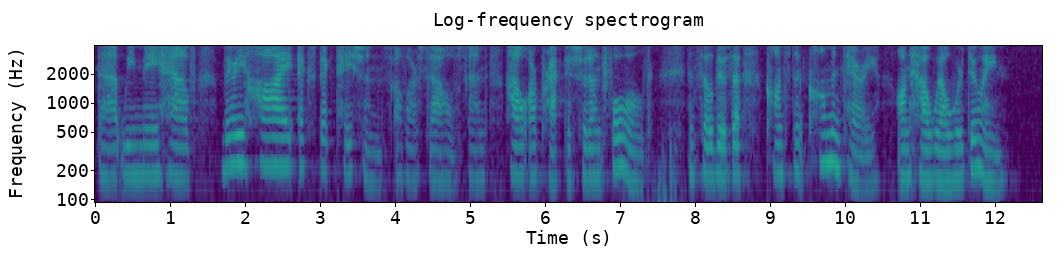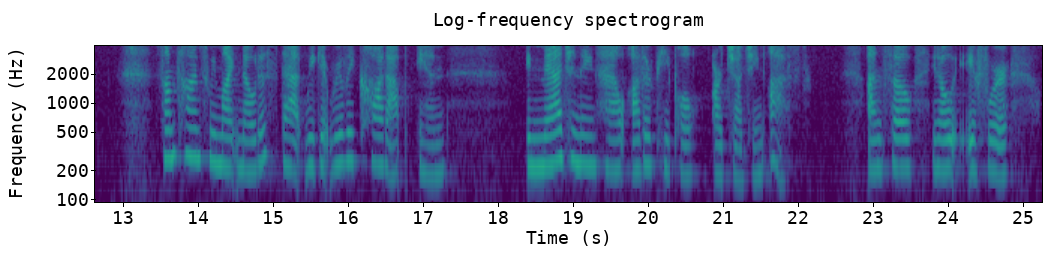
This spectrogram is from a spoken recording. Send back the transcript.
that we may have very high expectations of ourselves and how our practice should unfold. And so there's a constant commentary on how well we're doing. Sometimes we might notice that we get really caught up in imagining how other people are judging us. And so, you know, if we're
